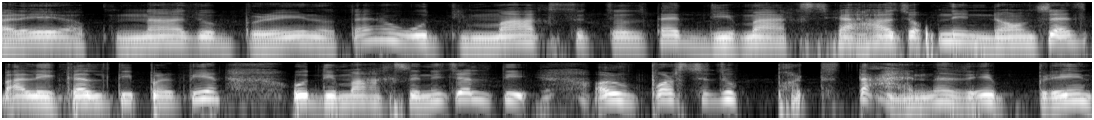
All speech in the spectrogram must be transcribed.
अरे, अपना जो ब्रेन होता है ना, वो दिमाग से चलता है, दिमाग से। हाँ जो अपनी नॉनसेंस वाली गलती पड़ती है ना, वो दिमाग से नहीं चलती। और ऊपर से जो फटता है ना रे ब्रेन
